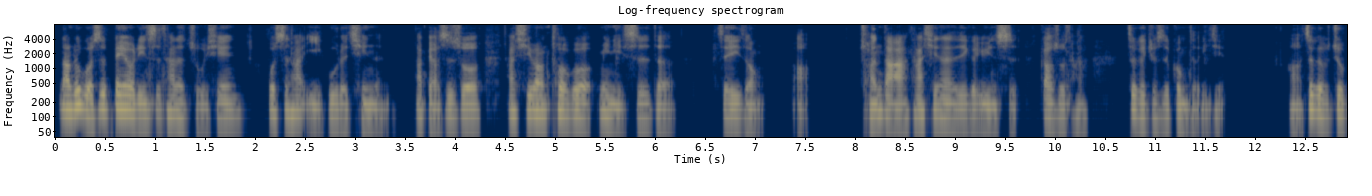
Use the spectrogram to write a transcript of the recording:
那如果是背后灵是他的祖先或是他已故的亲人，他表示说他希望透过命理师的这一种啊传达他现在的一个运势，告诉他这个就是功德一件啊，这个就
